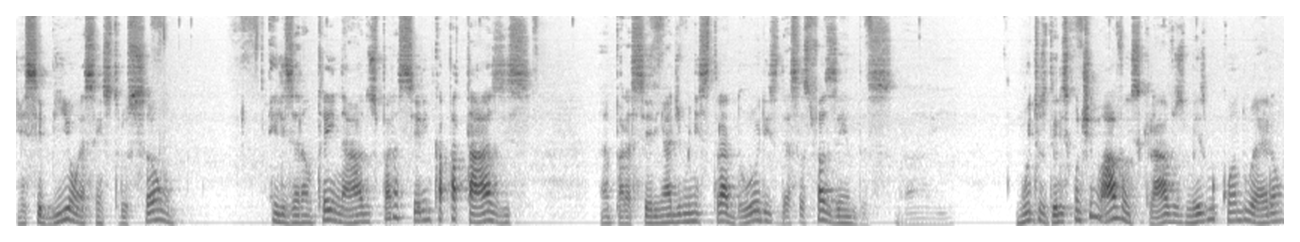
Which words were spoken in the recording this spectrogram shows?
recebiam essa instrução, eles eram treinados para serem capatazes né, para serem administradores dessas fazendas. Né, muitos deles continuavam escravos mesmo quando eram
